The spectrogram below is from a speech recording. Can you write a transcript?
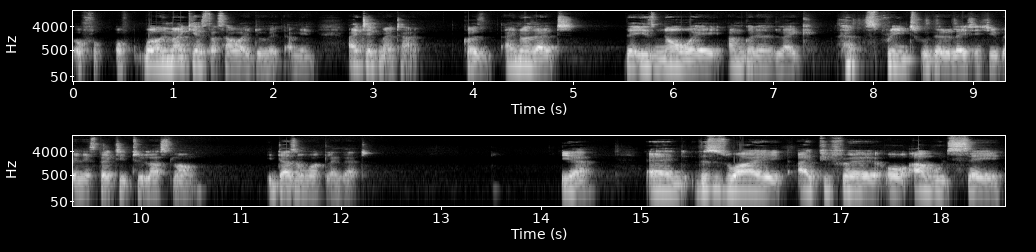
Of, of, well, in my case, that's how I do it. I mean, I take my time because I know that there is no way I'm gonna like sprint with the relationship and expect it to last long. It doesn't work like that. Yeah, and this is why I prefer, or I would say,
